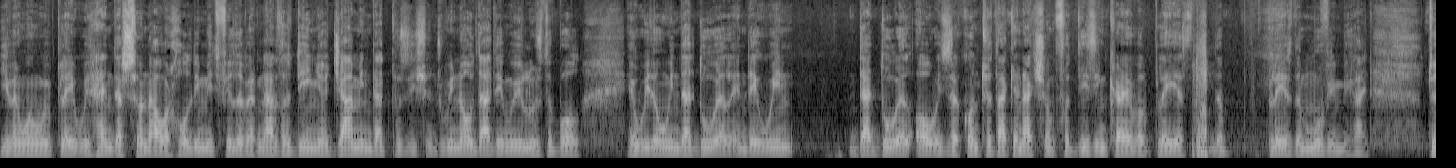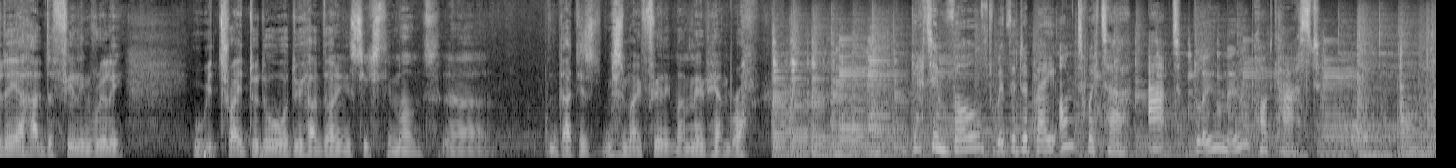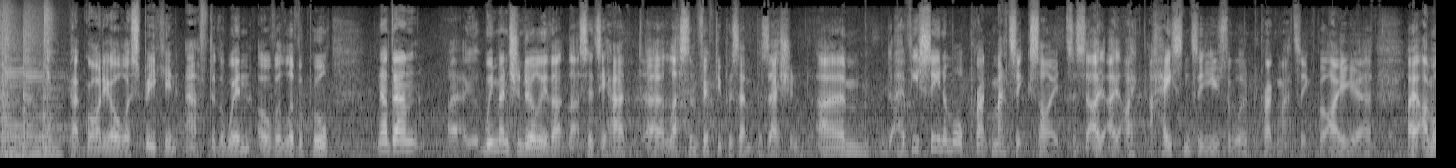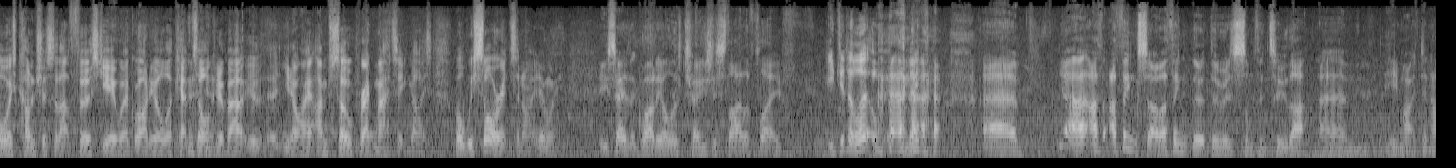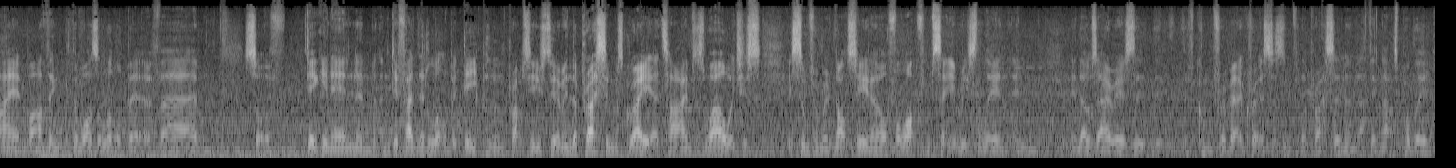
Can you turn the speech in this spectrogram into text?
Even when we play with Henderson, our holding midfielder Fernandinho jam in that position. We know that and we lose the ball and we don't win that duel and they win that duel always a counter-attack and action for these incredible players, the players that moving behind. Today I had the feeling really we tried to do what we have done in 60 months. Uh, that is, is my feeling, but maybe I'm wrong. Get involved with the debate on Twitter at Blue Moon Podcast. Pep Guardiola speaking after the win over Liverpool. Now, Dan, uh, we mentioned earlier that, that City had uh, less than 50% possession. Um, have you seen a more pragmatic side? To I, I, I, hasten to use the word pragmatic, but I, uh, I, am always conscious of that first year where Guardiola kept talking about, uh, you know, I, am so pragmatic, guys. Well, we saw it tonight, didn't we? you say that Guardiola's changed his style of play? He did a little bit, didn't he? um, yeah, I, I, think so. I think that there is something to that. Um, he might deny it, but I think there was a little bit of um, sort of digging in and, and, defending a little bit deeper than perhaps he used to. I mean, the pressing was great at times as well, which is, is something we've not seen an awful lot from City recently in, in, in those areas. They, they've come for a bit of criticism for the pressing, and I think that's probably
